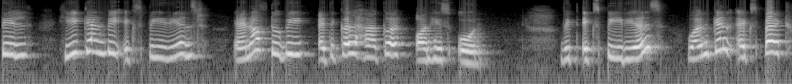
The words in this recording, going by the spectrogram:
till he can be experienced enough to be ethical hacker on his own. With experience, one can expect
